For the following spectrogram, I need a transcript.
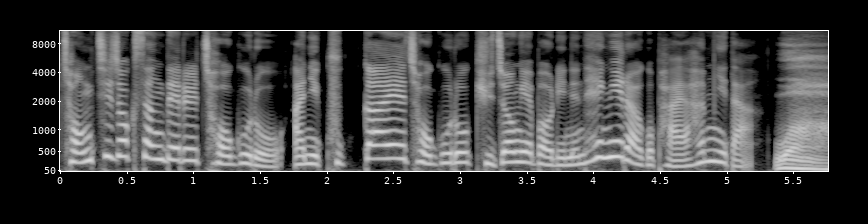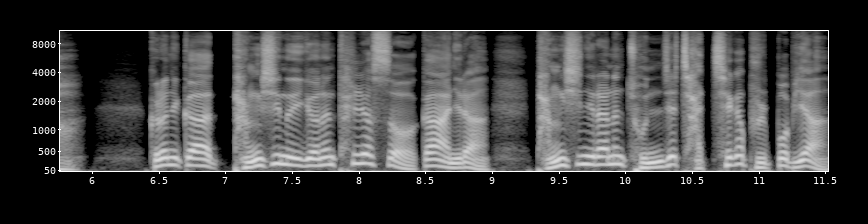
정치적 상대를 적으로, 아니 국가의 적으로 규정해버리는 행위라고 봐야 합니다. 와, 그러니까 당신 의견은 틀렸어가 아니라 당신이라는 존재 자체가 불법이야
